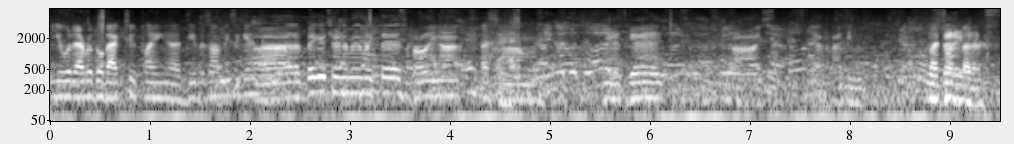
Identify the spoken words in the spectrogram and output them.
you would ever go back to playing uh, Diva Zombies again? Uh, at a bigger tournament like this, probably not. I see. Um, I mean, it's good. Uh, yeah, I think was better. decks.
